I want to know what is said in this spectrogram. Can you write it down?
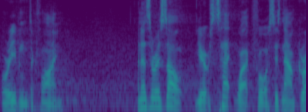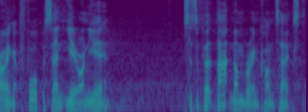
or even decline. And as a result, Europe's tech workforce is now growing at 4% year on year. So to put that number in context,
